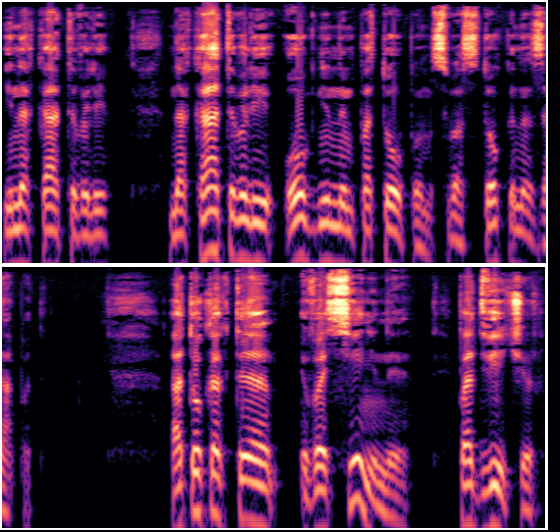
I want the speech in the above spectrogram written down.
и накатывали, накатывали огненным потопом с востока на запад. А то как-то в осенины, под вечер,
